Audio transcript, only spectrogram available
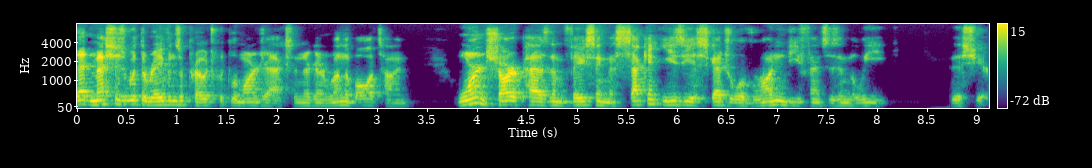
that meshes with the Ravens' approach with Lamar Jackson. They're going to run the ball a ton. Warren Sharp has them facing the second easiest schedule of run defenses in the league this year.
